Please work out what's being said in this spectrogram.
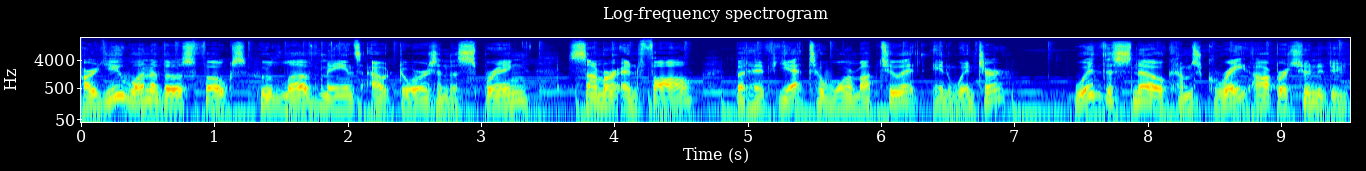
Are you one of those folks who love Maine's outdoors in the spring, summer, and fall, but have yet to warm up to it in winter? With the snow comes great opportunity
